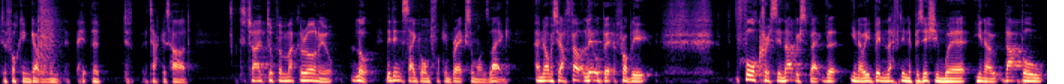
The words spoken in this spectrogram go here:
to fucking go in and hit the attackers hard. To try and toughen Maccarone up. Look, they didn't say go and fucking break someone's leg. And obviously, I felt a little bit probably for Chris in that respect that, you know, he'd been left in a position where, you know, that ball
